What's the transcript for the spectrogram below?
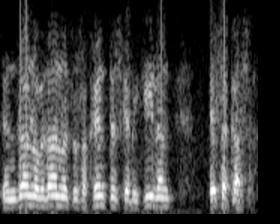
tendrán novedad nuestros agentes que vigilan esa casa.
